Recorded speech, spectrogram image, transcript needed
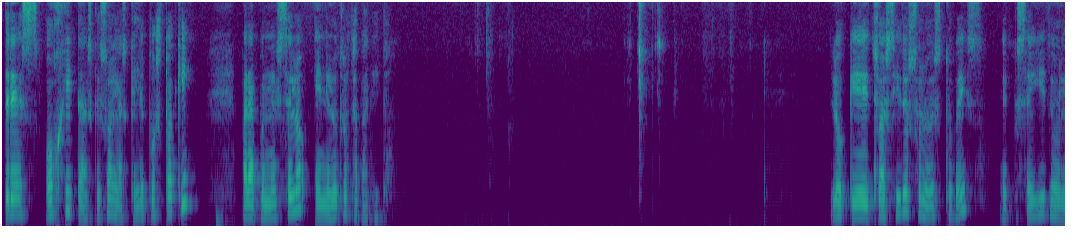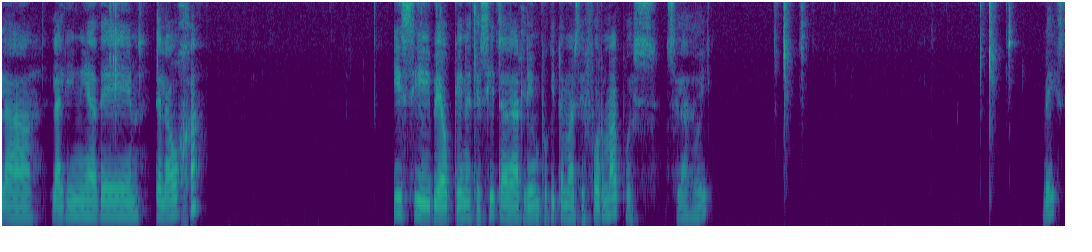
tres hojitas que son las que le he puesto aquí para ponérselo en el otro zapatito. Lo que he hecho ha sido solo esto, ¿veis? He seguido la, línea de, de la hoja y si veo que necesita darle un poquito más de forma, pues se la doy. ¿Veis?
